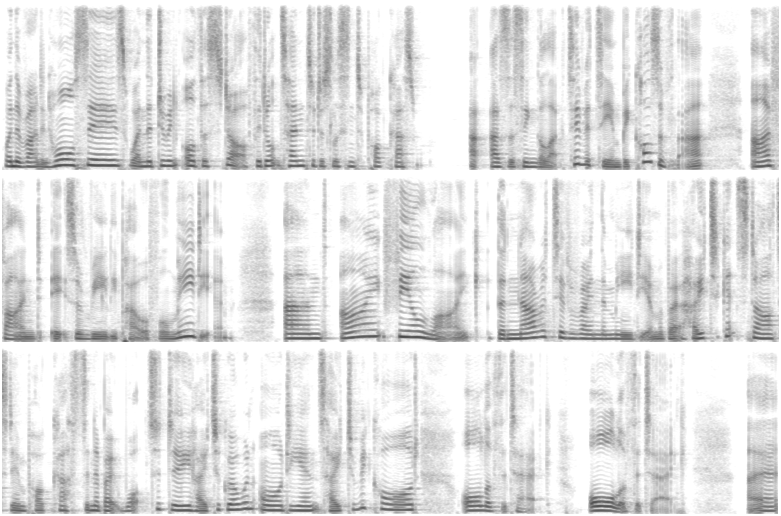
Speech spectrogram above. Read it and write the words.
when they're riding horses, when they're doing other stuff, they don't tend to just listen to podcasts as a single activity. And because of that, I find it's a really powerful medium. And I feel like the narrative around the medium about how to get started in podcasting, about what to do, how to grow an audience, how to record, all of the tech, all of the tech, uh,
